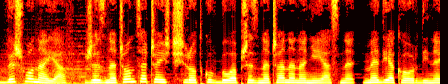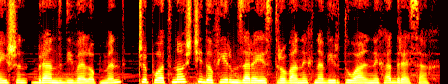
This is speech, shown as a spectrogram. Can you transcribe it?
Wyszło na jaw, że znacząca część środków była przeznaczana na niejasne media coordination, brand development czy płatności do firm zarejestrowanych na wirtualnych adresach.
